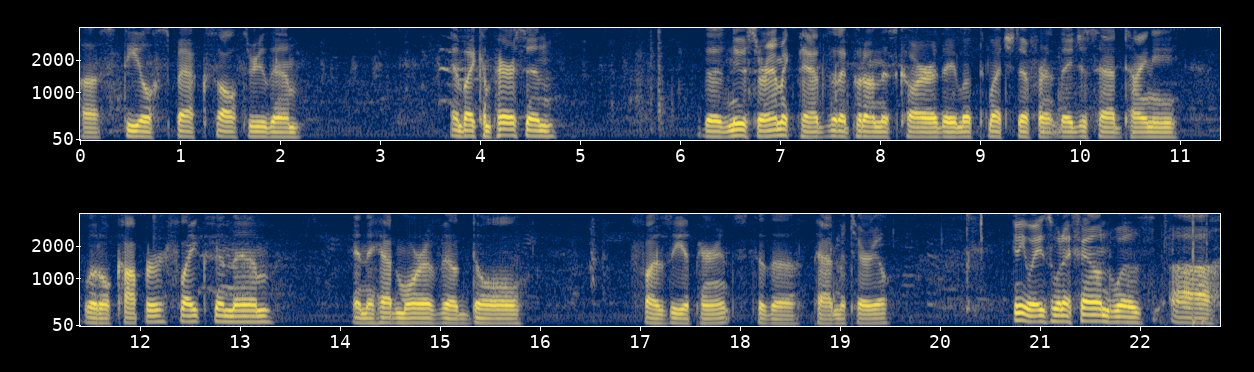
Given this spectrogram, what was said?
uh, steel specks all through them. And by comparison, the new ceramic pads that I put on this car, they looked much different. They just had tiny little copper flakes in them and they had more of a dull fuzzy appearance to the pad material. Anyways, what I found was uh,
